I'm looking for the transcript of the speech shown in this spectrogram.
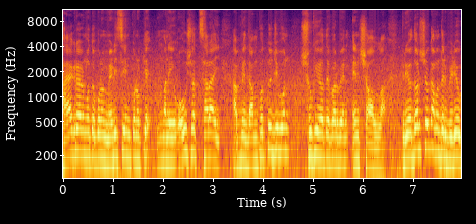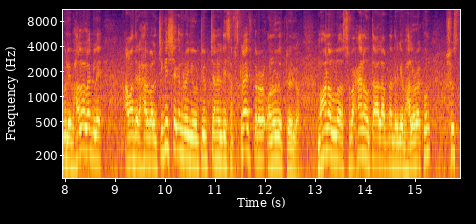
ভায়াগ্রার মতো কোনো মেডিসিন কোনো মানে ঔষধ ছাড়াই আপনি দাম্পত্য জীবন সুখী হতে পারবেন ইনশাআল্লাহ। প্রিয় দর্শক, আমাদের ভিডিওগুলি ভালো লাগলে আমাদের হারবাল চিকিৎসা কেন্দ্র ইউটিউব চ্যানেলটি সাবস্ক্রাইব করার অনুরোধ রইল। মহান আল্লাহ ও তাহলে আপনাদেরকে ভালো রাখুন, সুস্থ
